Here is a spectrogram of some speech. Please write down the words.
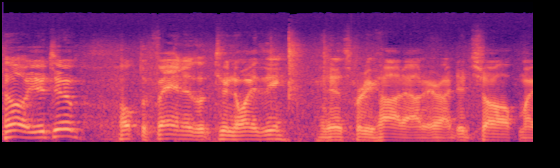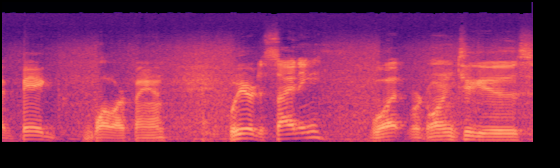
Hello YouTube. Hope the fan isn't too noisy. It is pretty hot out here. I did shut off my big blower fan. We are deciding what we're going to use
